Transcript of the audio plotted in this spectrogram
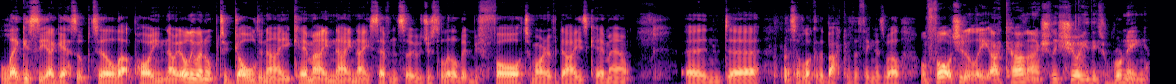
legacy, I guess, up till that point. Now, it only went up to GoldenEye. It came out in 1997, so it was just a little bit before Tomorrow Never Dies came out. And uh, let's have a look at the back of the thing as well. Unfortunately, I can't actually show you this running,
